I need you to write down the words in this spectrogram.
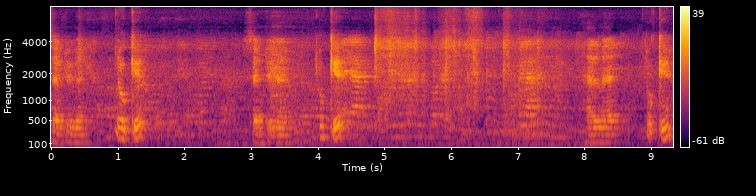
Safety belt. Okay. Safety belt. Okay. Helmet. Okay.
